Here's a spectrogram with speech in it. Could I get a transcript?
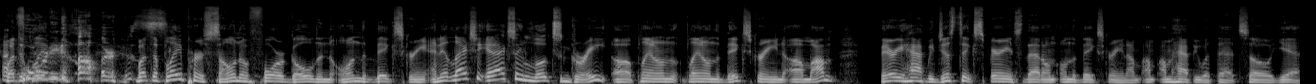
But to forty dollars. but to play Persona 4 Golden on the big screen, and it actually it actually looks great uh, playing on playing on the big screen. Um, I'm very happy just to experience that on, on the big screen. I'm, I'm I'm happy with that. So yeah,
